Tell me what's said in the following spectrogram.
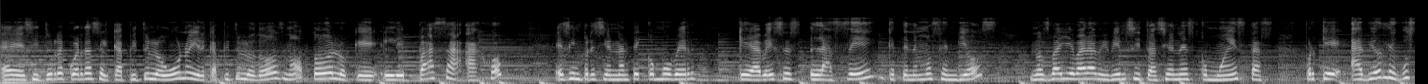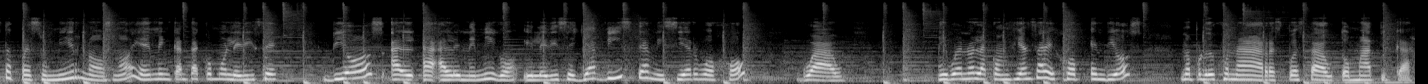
Eh, si tú recuerdas el capítulo 1 y el capítulo 2, ¿no? Todo lo que le pasa a Job, es impresionante cómo ver que a veces la fe que tenemos en Dios nos va a llevar a vivir situaciones como estas, porque a Dios le gusta presumirnos, ¿no? Y a mí me encanta cómo le dice Dios al, al enemigo y le dice, ¿ya viste a mi siervo Job? ¡Wow! Y bueno, la confianza de Job en Dios no produjo una respuesta automática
